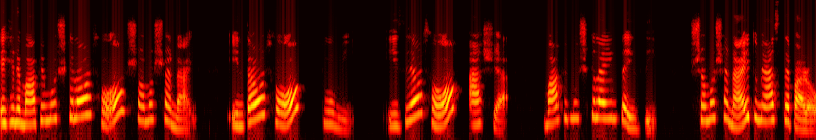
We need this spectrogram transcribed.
এখানে মাফি মুশকিলা অর্থ সমস্যা নাই। ইনতা অর্থ তুমি। ইজি অর্থ আশা। মাফি মুশকিলা ইনতা ইজি। সমস্যা নাই, তুমি আসতে পারো।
